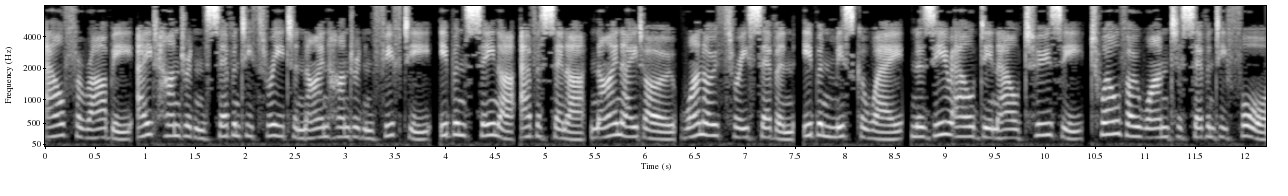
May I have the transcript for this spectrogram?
Al-Farabi (873–950), Ibn Sina (Avicenna 980–1037), Ibn Miskawayh, Nasir al-Din al-Tusi (1201–74).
